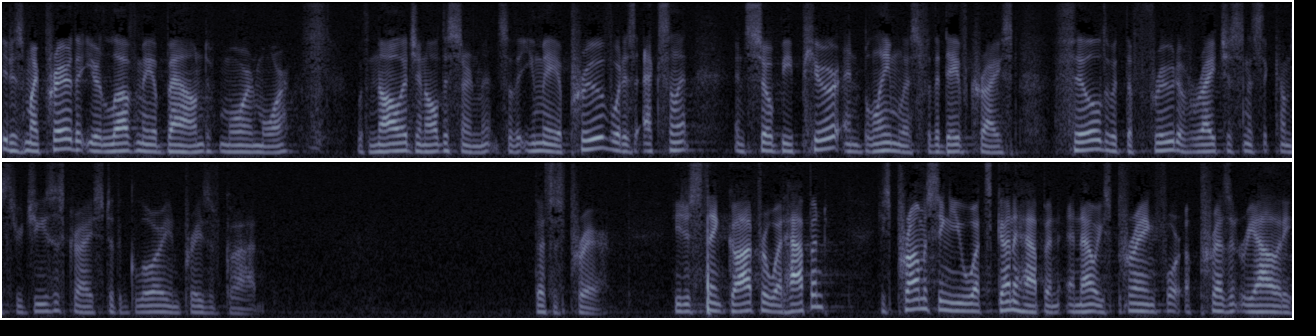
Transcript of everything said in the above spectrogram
It is my prayer that your love may abound more and more with knowledge and all discernment, so that you may approve what is excellent and so be pure and blameless for the day of Christ, filled with the fruit of righteousness that comes through Jesus Christ to the glory and praise of God. That's his prayer. He just thanked God for what happened. He's promising you what's going to happen, and now he's praying for a present reality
